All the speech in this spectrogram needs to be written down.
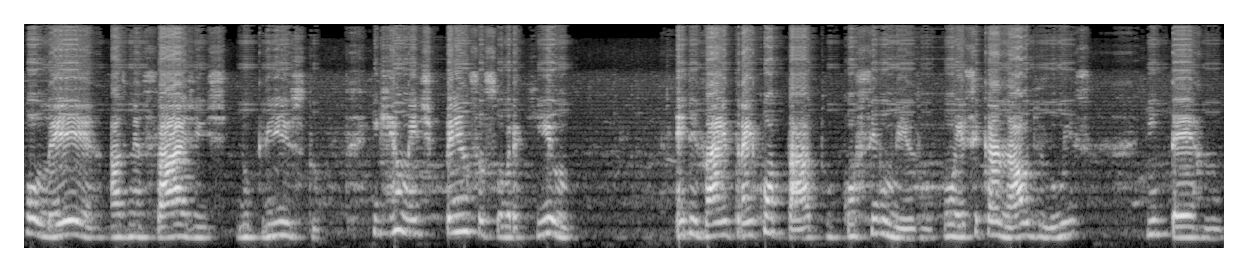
ou lê as mensagens do Cristo, e que realmente pensa sobre aquilo, ele vai entrar em contato consigo mesmo, com esse canal de luz interno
